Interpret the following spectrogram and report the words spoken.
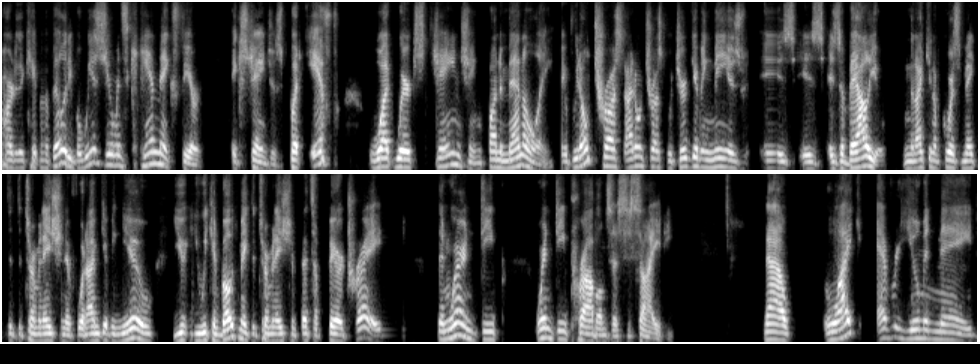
part of the capability. But we as humans can make fair exchanges. But if what we're exchanging fundamentally, if we don't trust, I don't trust what you're giving me is is is is a value. And then I can, of course, make the determination if what I'm giving you, you, you we can both make the determination if that's a fair trade. Then we're in deep we're in deep problems as society. Now, like every human made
